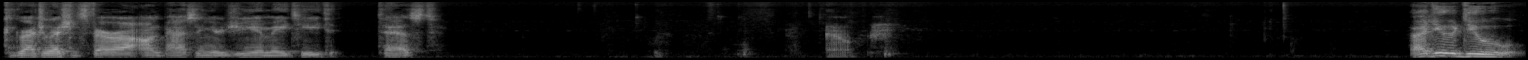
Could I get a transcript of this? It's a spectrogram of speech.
Congratulations, Farah, on passing your GMAT t- test. I do do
